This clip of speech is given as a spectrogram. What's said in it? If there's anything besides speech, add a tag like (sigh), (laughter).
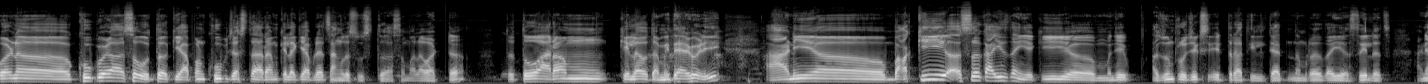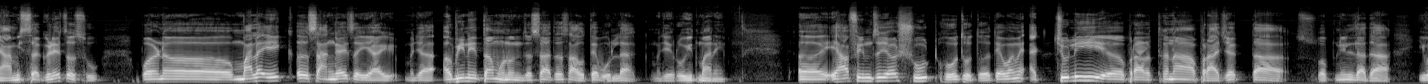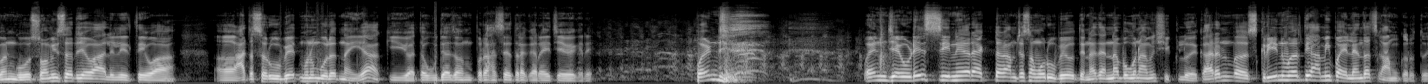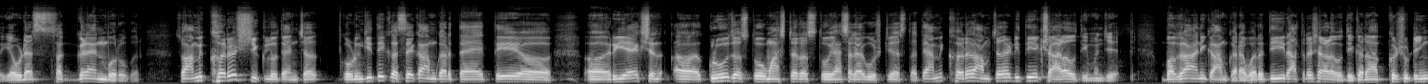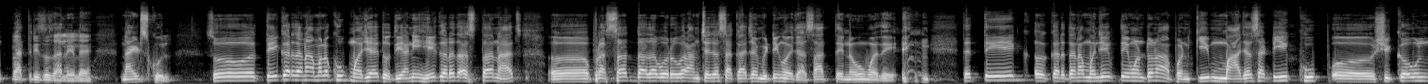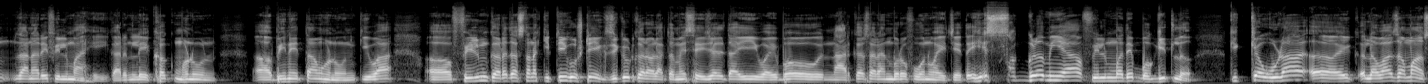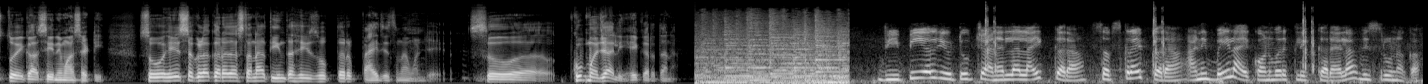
पण खूप वेळा असं होतं की आपण खूप जास्त आराम केला की आपल्याला चांगलं सुचतं असं मला वाटतं. तर तो आराम केला होता मी त्यावेळी. आणि बाकी असं काहीच नाही आहे की म्हणजे अजून प्रोजेक्ट्स येत राहतील त्यात नम्रताई असेलच आणि आम्ही सगळेच असू. पण मला एक सांगायचं आहे या म्हणजे अभिनेता म्हणून जसं आता सावत्या बोलला म्हणजे रोहित माने ह्या फिल्मचं जेव्हा शूट होत होतं तेव्हा मी ॲक्च्युली प्रार्थना प्राजक्ता स्वप्नील दादा इवन गोस्वामी सर जेव्हा आलेले तेव्हा आता सर उभे आहेत म्हणून बोलत नाही या की आता उद्या जाऊन परत हास्ययात्रा करायचे वगैरे. पण पण जेवढे सिनियर ॲक्टर आमच्यासमोर उभे होते ना त्यांना बघून आम्ही शिकलो आहे कारण स्क्रीनवरती आम्ही पहिल्यांदाच काम करतो एवढ्या सगळ्यांबरोबर. सो आम्ही खरंच शिकलो त्यांच्याकडून की ते कसे काम करताय ते रिॲक्शन क्लोज असतो मास्टर असतो ह्या सगळ्या गोष्टी असतात. ते आम्ही खरं आमच्यासाठी ती एक शाळा होती म्हणजे बघा आणि काम करा. बरं ती रात्र शाळा होती कारण अख्खं शूटिंग रात्रीचं झालेलं आहे नाईट स्कूल सो ते करताना आम्हाला खूप मजा येत होती आणि हे करत असतानाच प्रसाद दादाबरोबर आमच्या ज्या सकाळच्या मिटिंग व्हायच्या सात ते नऊमध्ये (laughs) तर ते एक करताना म्हणजे ते म्हणतो ना आपण की माझ्यासाठी खूप शिकवून जाणारी फिल्म आहे. कारण लेखक म्हणून अभिनेता म्हणून किंवा फिल्म करत असताना किती गोष्टी एक्झिक्यूट कराव्या लागतात? म्हणजे सेजलताई वैभव नारकर सरांबरोबर फोन व्हायचे. तर हे सगळं मी या फिल्ममध्ये बघितलं की केवढा एक लवाजमा असतो एका सिनेमासाठी. सो हे सगळं करत असताना तीन तास ही झोप तर पाहिजेच ना म्हणजे. सो खूप मजा आली हे करताना. व्ही पी एल यूट्यूब चॅनलला लाईक करा सबस्क्राईब करा आणि बेल आयकॉनवर क्लिक करायला विसरू नका.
